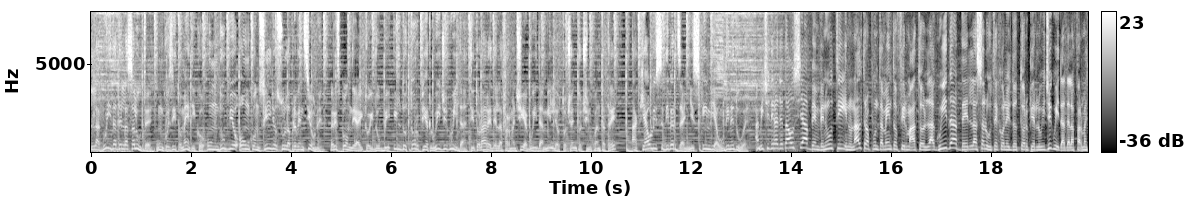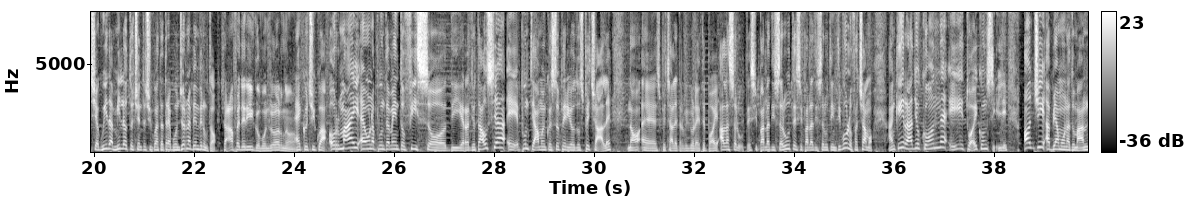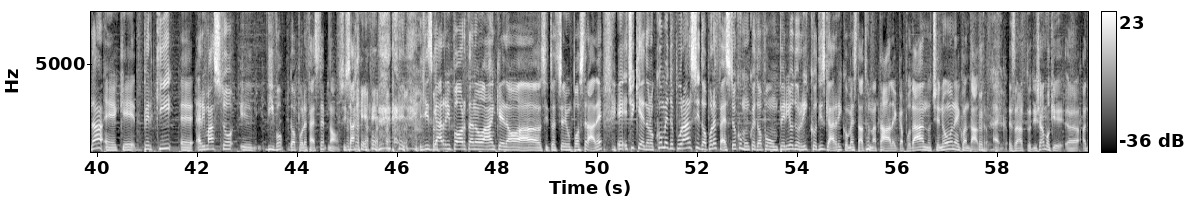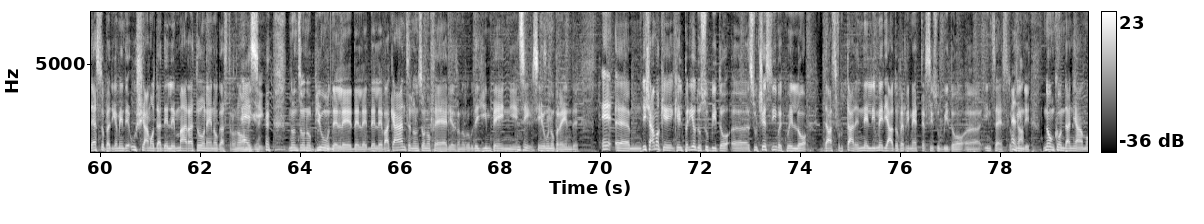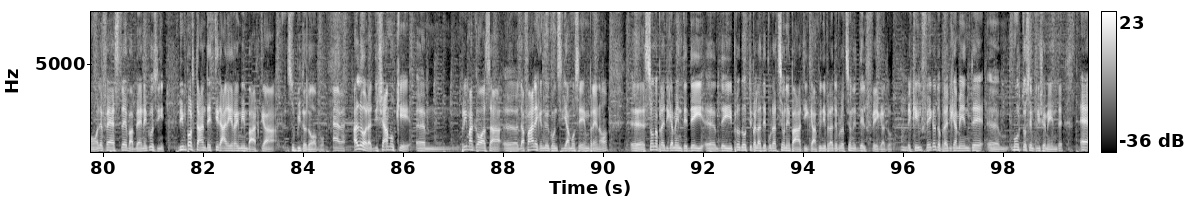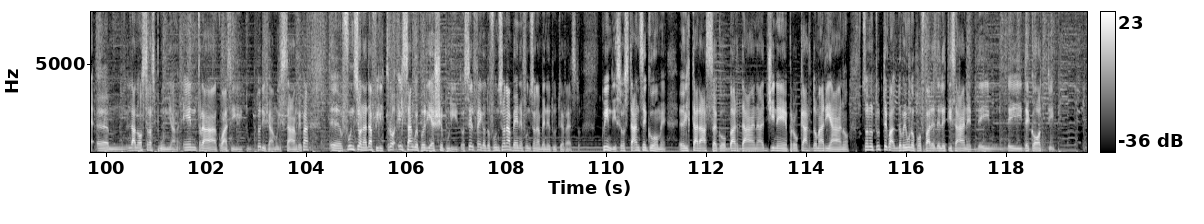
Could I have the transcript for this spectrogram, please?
La guida della salute, un quesito medico, un dubbio o un consiglio sulla prevenzione. Risponde ai tuoi dubbi il dottor Pierluigi Guida, titolare della farmacia Guida 1853 a Chiaulis di Verzegnis in via Udine 2. Amici di Radio Tausia, benvenuti in un altro appuntamento firmato La Guida della Salute con il dottor Pierluigi Guida della farmacia Guida 1853. Buongiorno e benvenuto. Ciao Federico, buongiorno. Eccoci qua. Ormai è un appuntamento fisso di Radio Tausia e puntiamo in questo periodo speciale, no, eh, speciale tra virgolette, poi alla salute. Si parla di salute, si parla di salute in TV, lo facciamo anche in radio con i tuoi consigli. Oggi abbiamo una domanda eh, che per chi eh, è rimasto eh, vivo dopo le feste, no, si sa che gli sgarri portano anche no, a situazioni un po' strane e ci chiedono come depurarsi dopo le feste o comunque dopo un periodo ricco di sgarri come è stato Natale, Capodanno, Cenone e quant'altro. Ecco. esatto, diciamo che eh, adesso praticamente usciamo da delle maratone enogastronomiche, Eh sì. non sono più delle, delle- delle vacanze, non sono ferie, sono proprio degli impegni Sì, sì, che sì. uno prende. E ehm, diciamo che, che il periodo subito eh, successivo è quello da sfruttare nell'immediato per rimettersi subito eh, in sesto. Esatto. Quindi non condanniamo le feste, va bene così. L'importante è tirare i remi in barca subito dopo. Eh. Allora, diciamo che ehm, prima cosa eh, da fare che noi consigliamo sempre, no? Eh, sono praticamente dei, eh, dei prodotti per la depurazione epatica, quindi per la depurazione del fegato, Mm. perché il fegato praticamente, ehm, molto semplicemente, è ehm, la nostra spugna, entra quasi tutto, diciamo, il sangue, qua, eh, funziona da filtro e il sangue poi riesce pulito. Se il fegato funziona bene, funziona bene tutto il resto. Quindi sostanze come eh, il tarassaco, bardana, ginepro, cardomariano, sono tutte qua dove uno può fare delle tisane, dei, dei decotti.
